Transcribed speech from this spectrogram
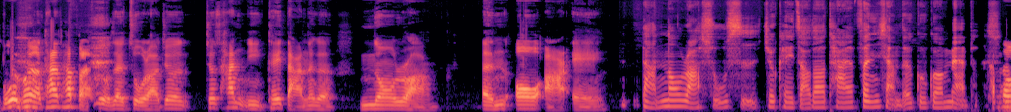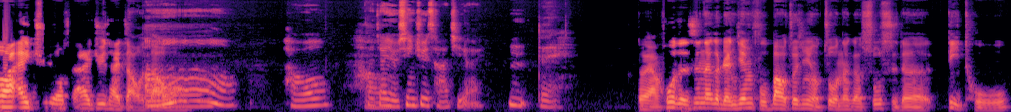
不会，朋友他他本来就有在做啦，就就是他你可以打那个 Nora N O R A，打 Nora 熟食就可以找到他分享的 Google Map。他到他 IG 哦，是 IG 才找得到哦。好哦，大家有兴趣查起来。嗯，对，对啊，或者是那个人间福报最近有做那个舒食的地图。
